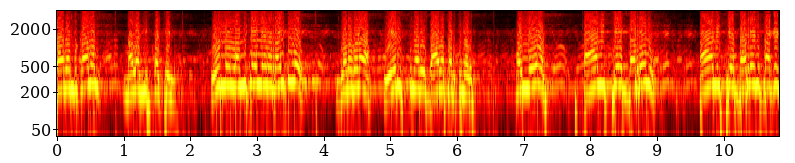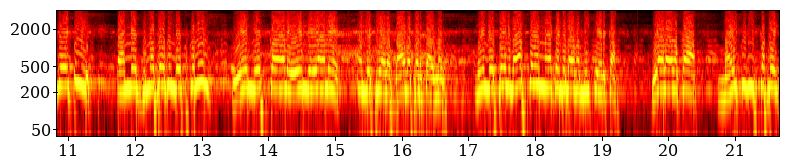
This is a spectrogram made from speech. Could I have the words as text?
రాబందు కాలం మళ్ళా తీసుకొచ్చింది. ఊళ్ళో అందుకే ఇవాళ రైతులు గొడగొడ ఏడుస్తున్నారు బాధపడుతున్నారు. అయ్యో పాలిచ్చే బర్రెను పాలిచ్చే బర్రెను పక్కకు పెట్టి తన్నే దున్నపోతుని తెచ్చుకుని ఏం చేసుకోవాలి ఏం చేయాలి అని చెప్పి ఇలా బాధపడతా ఉన్నారు. నేను చెప్పేది వాస్తవం నాకంటే బాగా మీకు ఎరక. ఇవాళ ఒక మైకు తీసుకుపోయి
